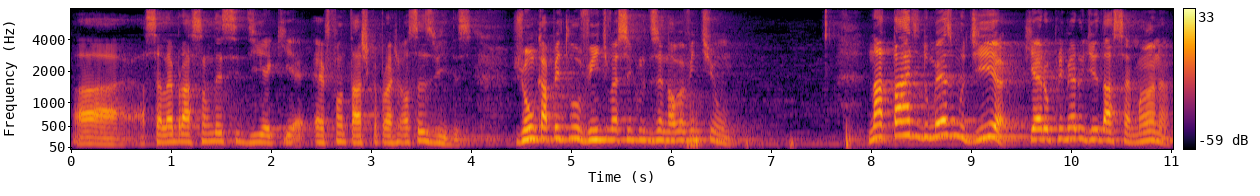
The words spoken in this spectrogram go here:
a, a celebração desse dia aqui é, é fantástica para as nossas vidas. João capítulo 20, versículo 19 a 21. Na tarde do mesmo dia, que era o primeiro dia da semana,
